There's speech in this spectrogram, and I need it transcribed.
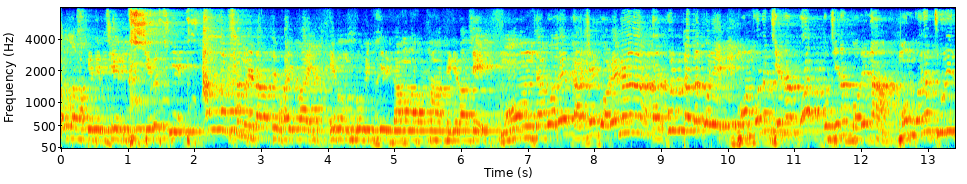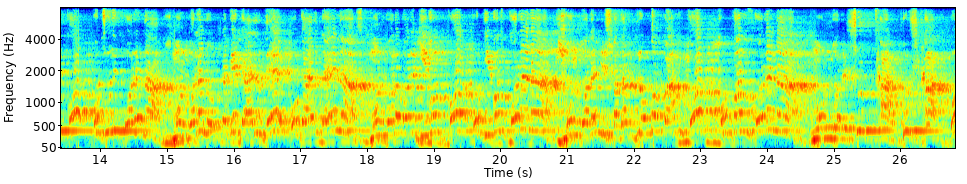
আল্লাহ আমাকে দেখছেন, যে আল্লাহর সামনে দাঁড়াতে ভয় পায় এবং প্রবৃত্তির কামনা বাসনা থেকে বাঁচে। মন যা বলে তা সে করে না। তার উল্টাটা করে। মন বলে জেনা কর, ও জেনা করে না। মন বলে চুরি কর, ও চুরি করে না। মন বলে লোকটাকে গায়ে দে, ও গায়ে দেয় না। মন বলে বলে গিবত কর, ও গিবত করে না। মন বলে নিষাদার দ্রব্য পান কর, ও পান করে না। মন বলে সুদ খা ঘুষ খা ও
